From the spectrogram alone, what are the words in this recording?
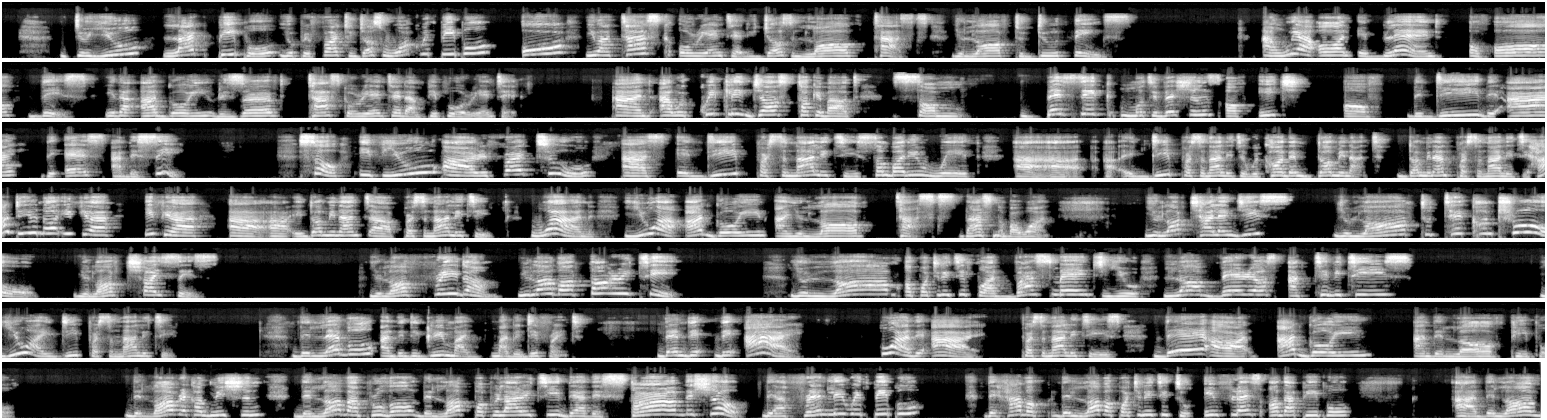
Do you like people you prefer to just work with people? Or you are task oriented, you just love tasks, you love to do things. And we are all a blend of all this, either outgoing, reserved, task oriented, and people oriented. And I will quickly just talk about some basic motivations of each of the D, the I, the S, and the C. So if you are referred to as a D personality, somebody with uh, uh, a D personality, we call them dominant, dominant personality. How do you know if you are if you are uh, uh a dominant uh, personality? One, you are outgoing and you love tasks. That's number one. You love challenges. You love to take control. You love choices. You love freedom. You love authority. You love opportunity for advancement. You love various activities. You are a D personality. The level and the degree might, might be different. Then the, the I, who are the I personalities? They are outgoing and they love people. They love recognition, they love approval, they love popularity. They are the star of the show. They are friendly with people. They have a they love opportunity to influence other people. Uh, they love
